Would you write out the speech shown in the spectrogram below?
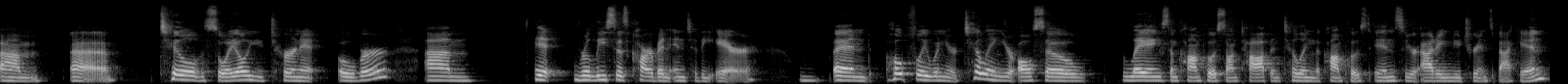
um, uh, till the soil, you turn it over. Um, it releases carbon into the air. And hopefully, when you're tilling, you're also laying some compost on top and tilling the compost in, so you're adding nutrients back in.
